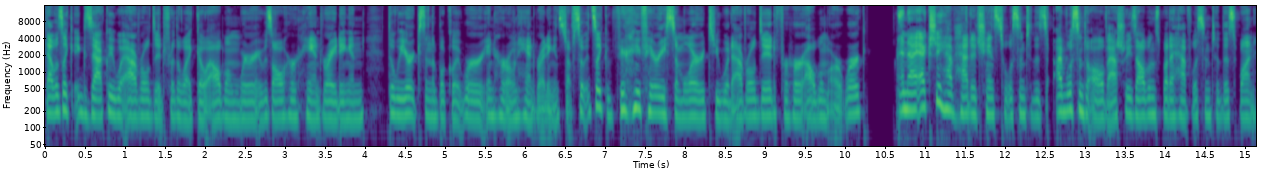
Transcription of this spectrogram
that was like exactly what avril did for the let go album where it was all her handwriting and the lyrics in the booklet were in her own handwriting and stuff so it's like very very similar to what avril did for her album artwork and I actually have had a chance to listen to this. I've listened to all of Ashlee's albums, but I have listened to this one.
